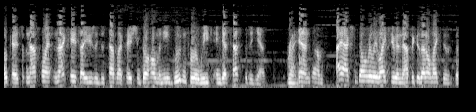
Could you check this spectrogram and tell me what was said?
Okay, so in that point, in that case, I usually just have my patient go home and eat gluten for a week and get tested again. Right. And um, I actually don't really like doing that because I don't like the, the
